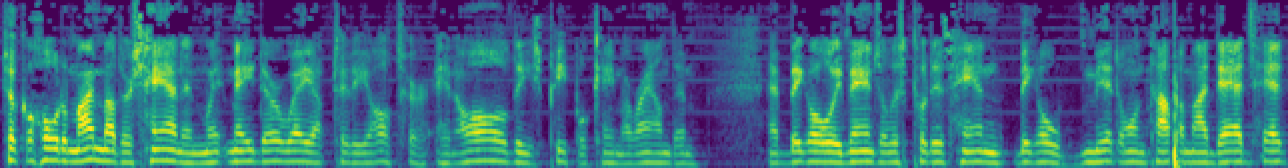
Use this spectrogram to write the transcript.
took a hold of my mother's hand and went, made their way up to the altar, and all these people came around them. That big old evangelist put his hand, big old mitt on top of my dad's head,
